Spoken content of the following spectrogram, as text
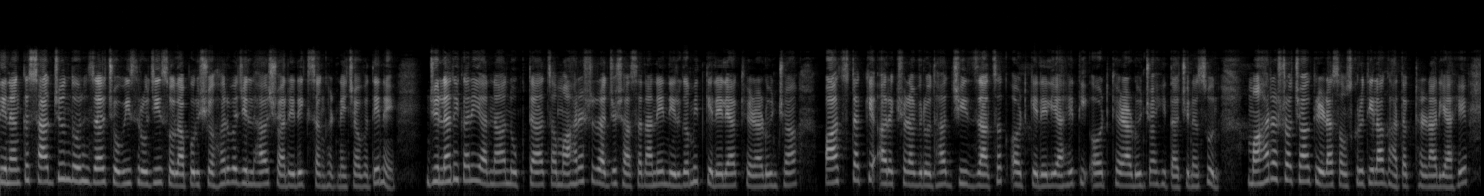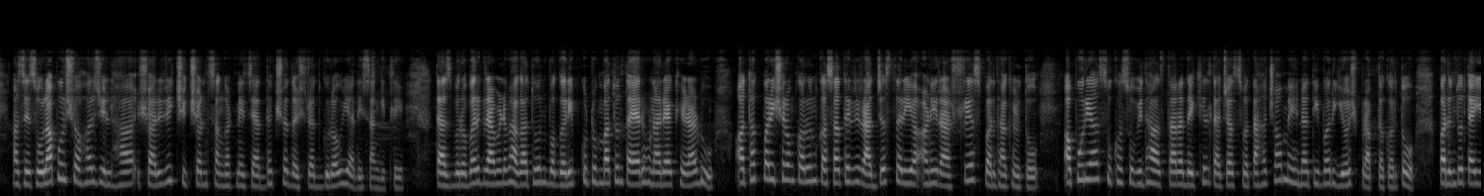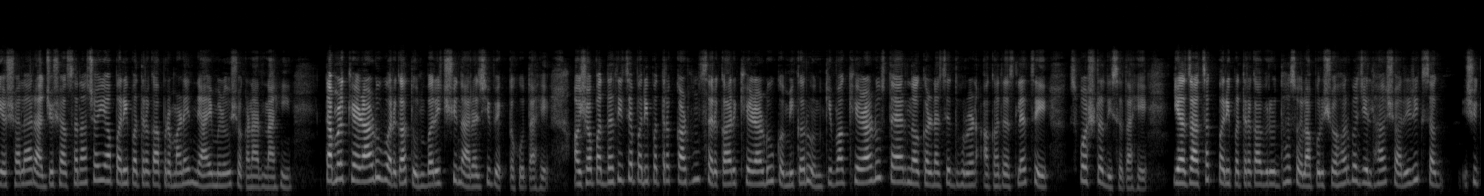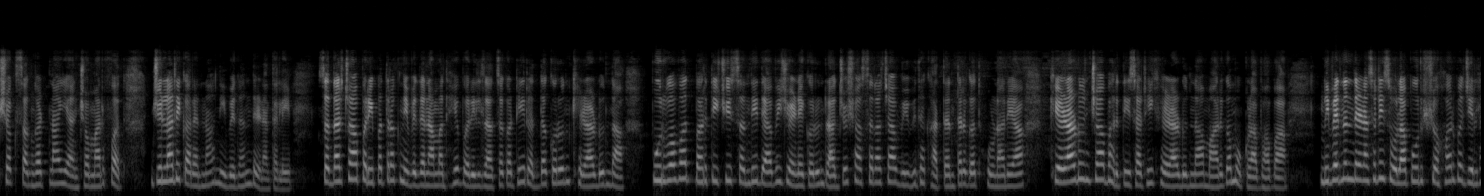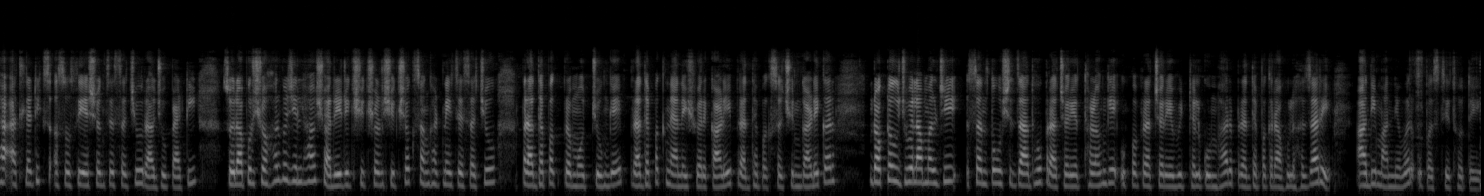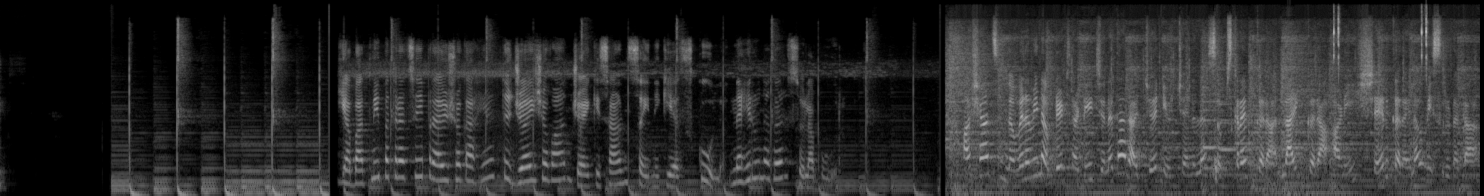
दिनांक सात जून दोन हजार चोवीस रोजी सोलापूर शहर व जिल्हा शारीरिक संघटनेच्या वतीने जिल्हाधिकारी यांना नुकत्याच महाराष्ट्र राज्य शासनाने निर्गमित केलेल्या खेळाडूंच्या पाच टक्के आरक्षणाविरोधात जी जाचक अट केलेली आहे ती अट खेळाडूंच्या हिताची नसून महाराष्ट्राच्या क्रीडा संस्कृतीला घातक ठरणारी आहे असे सोलापूर शहर जिल्हा शारीरिक शिक्षण संघटनेचे अध्यक्ष दशरथ गुरव यांनी सांगितले. त्याचबरोबर ग्रामीण भागातून व गरीब कुटुंबातून तयार होणाऱ्या खेळाडू अथक परिश्रम करून कसा तरी राज्यस्तरीय आणि राष्ट्रीय स्पर्धा खेळतो. अपुऱ्या सुखसुविधा असताना देखील त्याच्या स्वतःच्या मेहनतीवर यश प्राप्त करतो परंतु त्या यशाला राज्य शासनाच्या या परिपत्रकाप्रमाणे न्याय मिळू शकणार नाही. त्यामुळे खेळाडू वर्गातून बरीचशी नाराजी व्यक्त होत आहे. अशा पद्धतीचे परिपत्रक काढून सरकार खेळाडू कमी करून किंवा खेळाडूच तयार न करण्याचे धोरण आखत असल्याचे स्पष्ट दिसत आहे. या जाचक परिपत्रकाविरुद्ध सोलापूर शहर व जिल्हा शारीरिक शिक्षक संघटना यांच्यामार्फत जिल्हाधिकाऱ्यांना निवेदन देण्यात आले. सदरच्या परिपत्रक निवेदनामध्ये वरील जाचकटी रद्द करून खेळाडूंना पूर्ववत भरतीची संधी द्यावी जेणेकरून राज्य शासनाच्या विविध खात्यांतर्गत होणाऱ्या खेळाडूंच्या भरतीसाठी खेळाडूंना मार्ग मोकळा व्हावा. निवेदन देण्यासाठी सोलापूर शहर व जिल्हा ॲथलेटिक्स असोसिएशनचे सचिव राजू पॅटी सोलापूर शहर व जिल्हा शारीरिक शिक्षण शिक्षक संघटनेचे सचिव प्राध्यापक प्रमोद चुंगे प्राध्यापक ज्ञानेश्वर काळे प्राध्यापक सचिन गाडेकर डॉक्टर उज्ज्वला मलजी संतोष जाधव प्राचार्य थळंगे उपप्राचार्य विठ्ठल कुंभार प्राध्यापक राहुल हजारे आदी मान्यवर उपस्थित होते. या बातमीपत्राचे प्रायोजक आहेत जय जवान जय किसान सैनिकीय स्कूल नेहरू नगर सोलापूर. अशाच नवनवीन अपडेटसाठी जनता राज्य न्यूज चॅनलला सबस्क्राईब करा लाईक करा आणि शेअर करायला विसरू नका.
